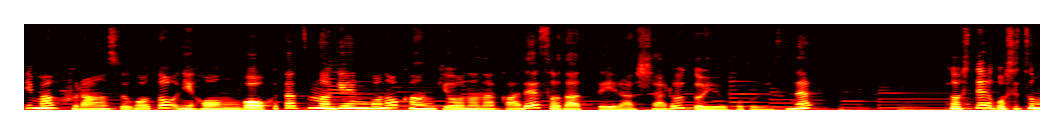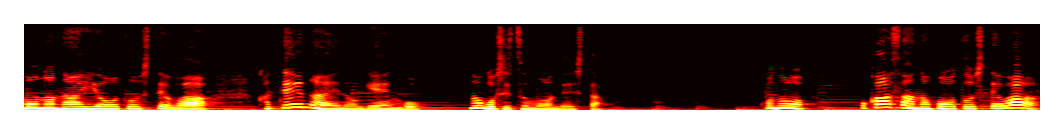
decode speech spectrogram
今フランス語と日本語2つの言語の環境の中で育っていらっしゃるということですね。そしてご質問の内容としては、家庭内の言語のご質問でした。このお母さんの方としては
